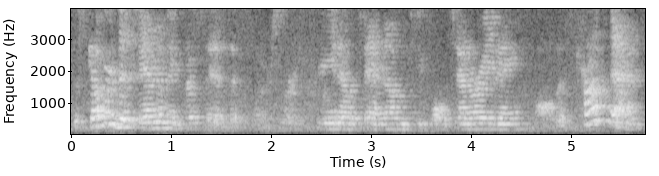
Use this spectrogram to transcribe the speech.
discovered that fandom existed, this sort of creative fandom, people generating all this content.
